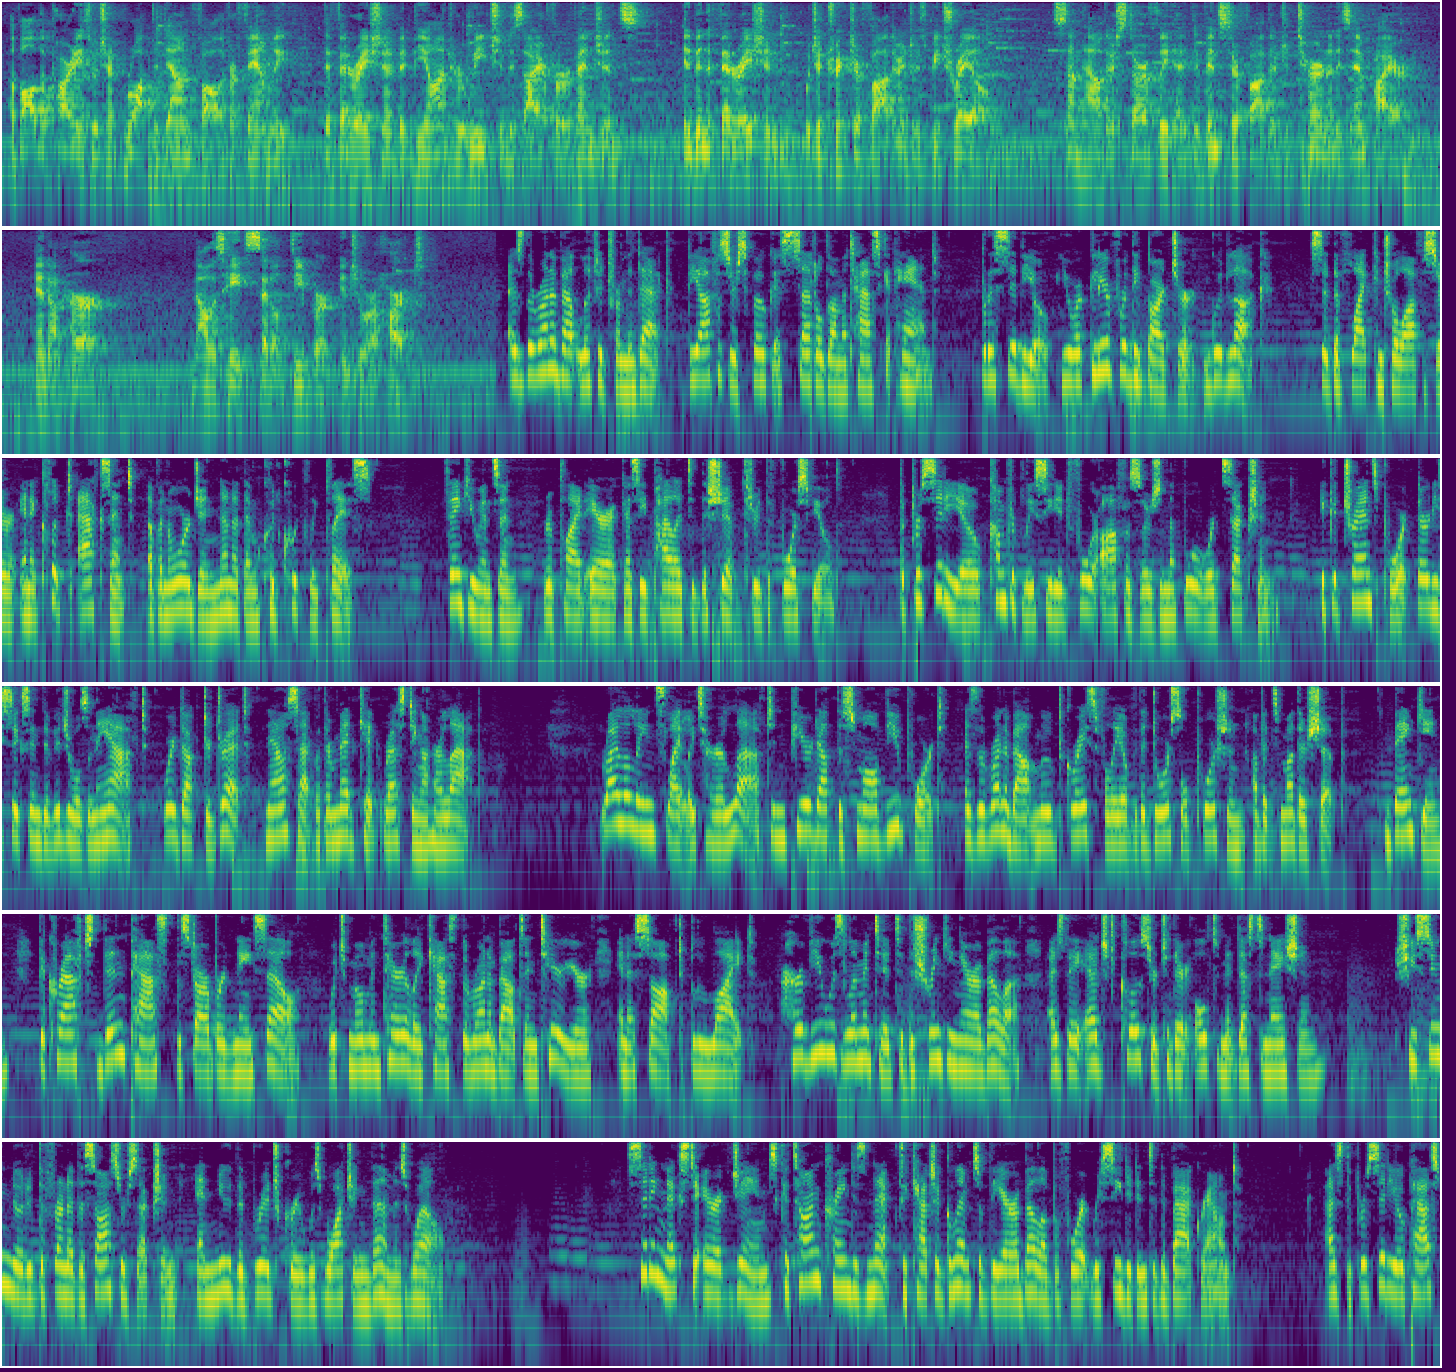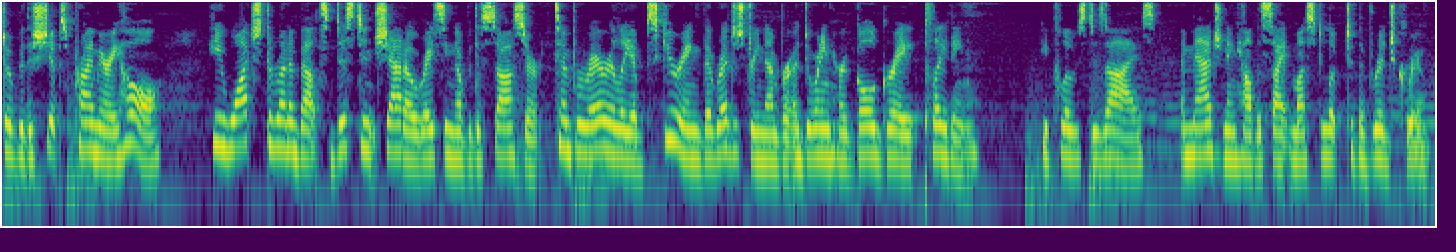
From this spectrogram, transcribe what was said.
Of all the parties which had wrought the downfall of her family, the Federation had been beyond her reach in desire for vengeance. It had been the Federation which had tricked her father into his betrayal, Somehow their Starfleet had convinced her father to turn on his empire and on her. Nala's hate settled deeper into her heart. As the runabout lifted from the deck, the officer's focus settled on the task at hand. Presidio, you are clear for departure. Good luck, said the flight control officer in a clipped accent of an origin none of them could quickly place. Thank you, Ensign, replied Eric as he piloted the ship through the force field. The Presidio comfortably seated four officers in the forward section. It could transport 36 individuals in the aft, where Dr. Dret now sat with her medkit resting on her lap. Ryla leaned slightly to her left and peered out the small viewport as the runabout moved gracefully over the dorsal portion of its mothership. Banking, the craft then passed the starboard nacelle, which momentarily cast the runabout's interior in a soft blue light. Her view was limited to the shrinking Arabella as they edged closer to their ultimate destination. She soon noted the front of the saucer section and knew the bridge crew was watching them as well. Sitting next to Eric James, Catan craned his neck to catch a glimpse of the Arabella before it receded into the background. As the Presidio passed over the ship's primary hull, he watched the runabout's distant shadow racing over the saucer, temporarily obscuring the registry number adorning her gull gray plating. He closed his eyes, imagining how the sight must look to the bridge crew.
